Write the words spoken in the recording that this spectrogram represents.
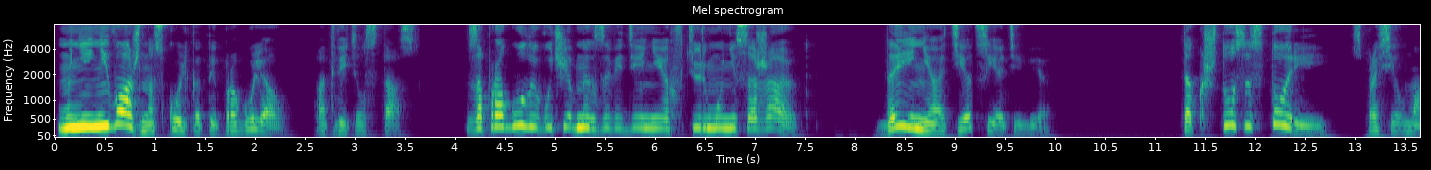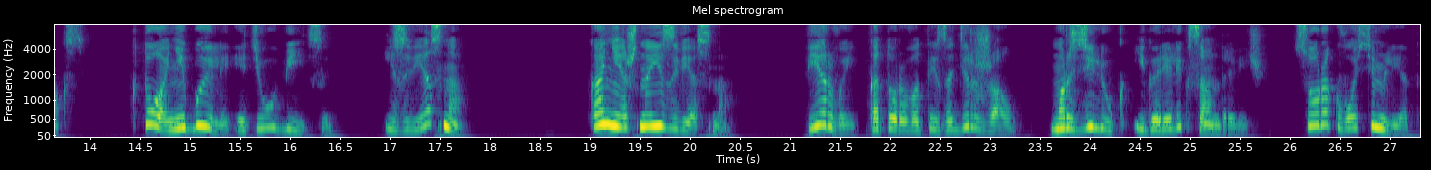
«Мне не важно, сколько ты прогулял», — ответил Стас. «За прогулы в учебных заведениях в тюрьму не сажают. Да и не отец я тебе». «Так что с историей?» — спросил Макс. «Кто они были, эти убийцы?» Известно? Конечно, известно. Первый, которого ты задержал, Марзелюк Игорь Александрович, 48 лет,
